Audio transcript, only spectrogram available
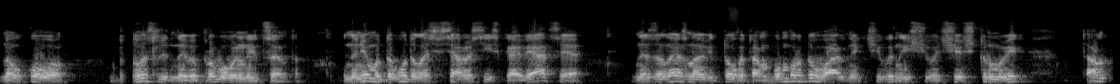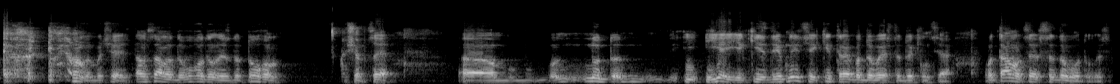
науково-дослідний випробувальний центр, і на ньому доводилась вся російська авіація, незалежно від того, там бомбардувальник чи винищувач, чи штурмовик. Там там саме доводилось до того, щоб це ну, є якісь дрібниці, які треба довести до кінця. От там це все доводилось.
